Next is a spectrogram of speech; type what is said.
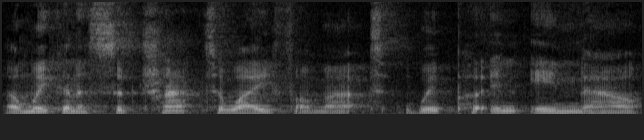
And we're going to subtract away from that. We're putting in now,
